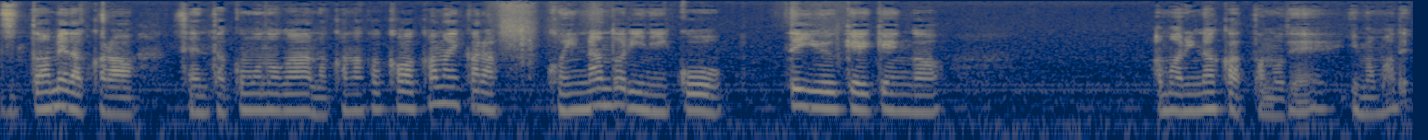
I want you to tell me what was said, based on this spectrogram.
う、ずっと雨だから、洗濯物がなかなか乾かないからコインランドリーに行こうっていう経験があまりなかったので今まで。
